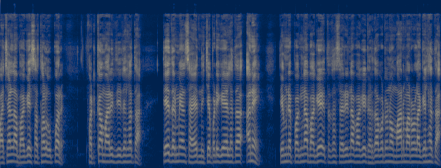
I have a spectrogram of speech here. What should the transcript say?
પાછળના ભાગે સથળ ઉપર ફટકા મારી દીધેલ હતા. તે દરમિયાન સાયદ નીચે પડી ગયેલ હતા અને તેમને પગના ભાગે તથા શરીરના ભાગે ગરદાપટોનો માર મારવા લાગેલ હતા.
